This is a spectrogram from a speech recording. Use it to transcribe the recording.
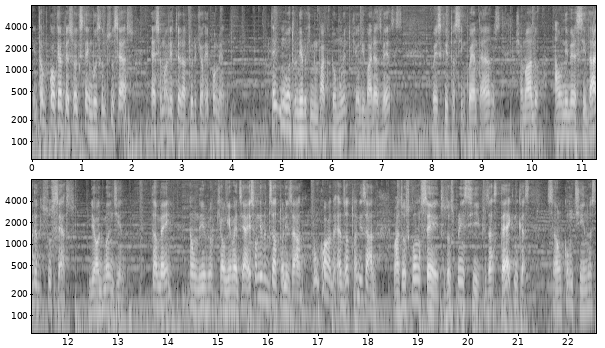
Então, qualquer pessoa que esteja em busca do sucesso, essa é uma literatura que eu recomendo. Tem um outro livro que me impactou muito, que eu li várias vezes, foi escrito há 50 anos, chamado A Universidade do Sucesso, de Og Mandino. Também é um livro que alguém vai dizer, ah, esse é um livro desatualizado. Concordo, é desatualizado, mas os conceitos, os princípios, as técnicas são contínuas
